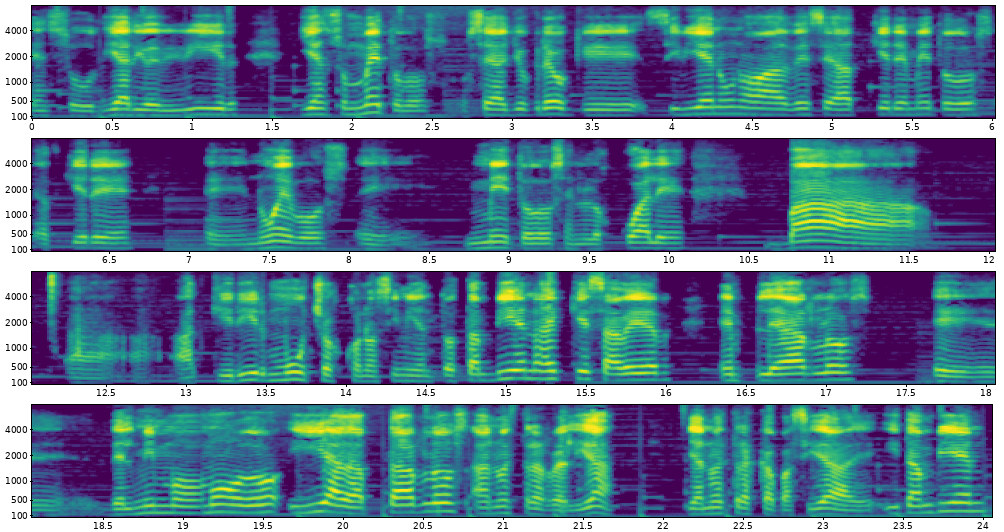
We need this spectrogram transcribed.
en su diario de vivir y en sus métodos. O sea, yo creo que si bien uno a veces adquiere métodos, adquiere eh, nuevos eh, métodos en los cuales va a, adquirir muchos conocimientos, también hay que saber emplearlos eh, del mismo modo y adaptarlos a nuestra realidad y a nuestras capacidades. Y también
